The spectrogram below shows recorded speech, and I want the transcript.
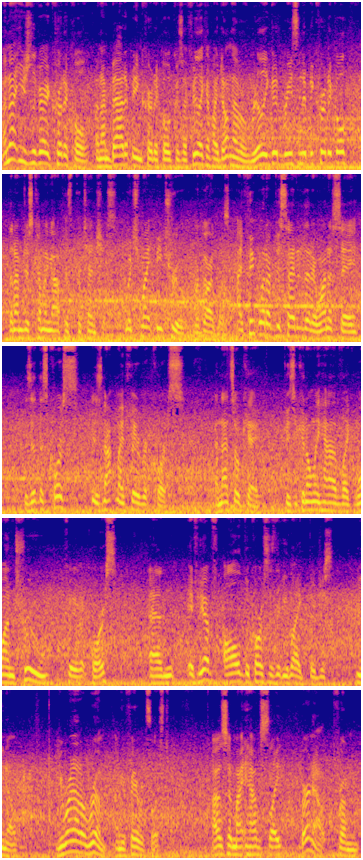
I'm not usually very critical, and I'm bad at being critical because I feel like if I don't have a really good reason to be critical, then I'm just coming off as pretentious, which might be true regardless. I think what I've decided that I want to say is that this course is not my favorite course, and that's okay because you can only have like one true favorite course, and if you have all the courses that you like, they're just, you know, you run out of room on your favorites list. I also might have slight burnout from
